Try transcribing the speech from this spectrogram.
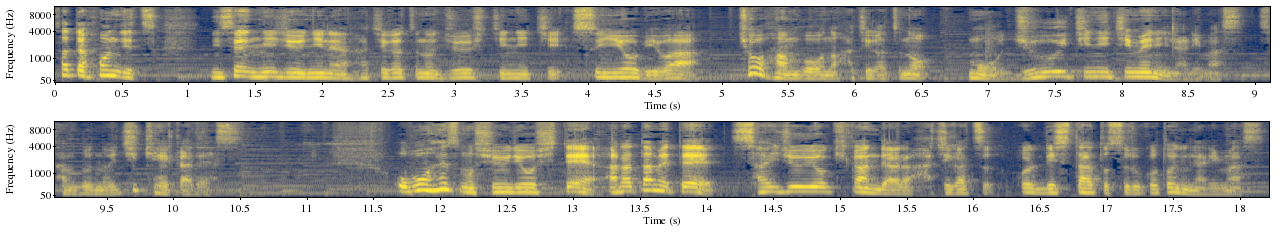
さて本日、2022年8月の17日水曜日は超繁忙の8月のもう11日目になります。3分の1経過です。お盆フェスも終了して、改めて最重要期間である8月、これリスタートすることになります。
